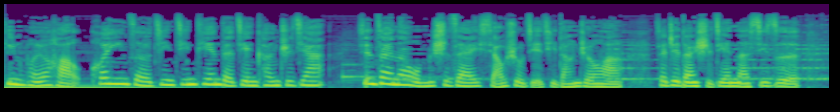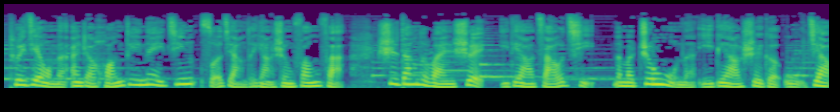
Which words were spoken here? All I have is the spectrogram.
听众朋友好，欢迎走进今天的健康之家。现在呢，我们是在小暑节气当中啊，在这段时间呢，西子推荐我们按照《黄帝内经》所讲的养生方法，适当的晚睡，一定要早起。那么中午呢，一定要睡个午觉。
